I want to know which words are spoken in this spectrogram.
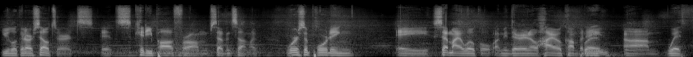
you look at our seltzer, it's it's Kitty Paw from Seven Sun. Like we're supporting a semi-local. I mean, they're an Ohio company um, with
